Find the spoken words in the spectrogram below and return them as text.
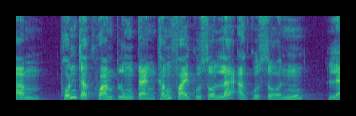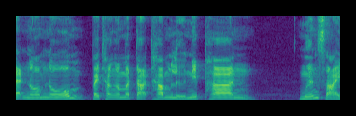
าม พ้นจากความปรุงแต่งทั้งฝ่ายกุศลและอกุศล และน้อมโน้มไปทางอมตะธรรมหรือนิพพาน เหมือนสาย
